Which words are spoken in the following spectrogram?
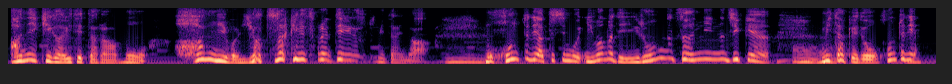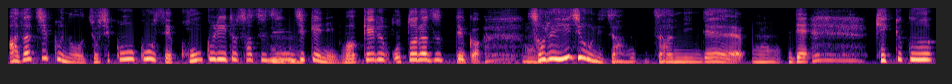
兄貴がいてたらもう、犯人は八つ裂きにされているみたいな。うん。もう本当に私も今までいろんな残忍な事件うん。見たけど、本当に足立区の女子高校生コンクリート殺人事件に負ける劣らずっていうか、うん。それ以上に残残忍で、うん。で、結局、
